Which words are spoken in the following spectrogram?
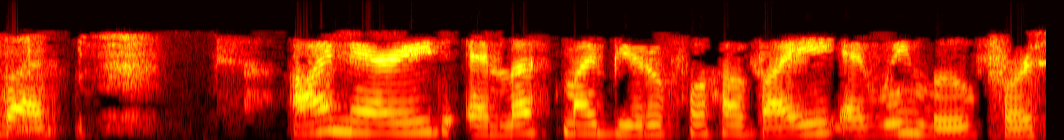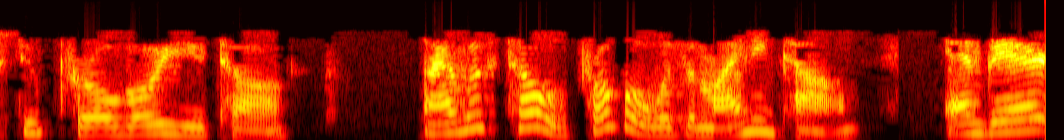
But I married and left my beautiful Hawaii and we moved first to Provo, Utah. I was told Provo was a mining town. And there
